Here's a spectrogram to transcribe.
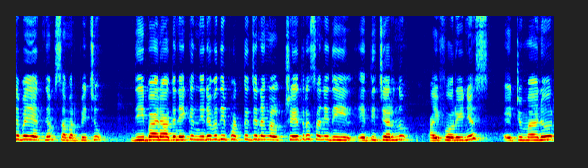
ജപയജ്ഞം സമർപ്പിച്ചു. ദീപാരാധനയ്ക്ക് നിരവധി ഭക്തജനങ്ങൾ ക്ഷേത്ര സന്നിധിയിൽ എത്തിച്ചേർന്നു. ഐഫോറി ന്യൂസ് ഏറ്റുമാനൂർ.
